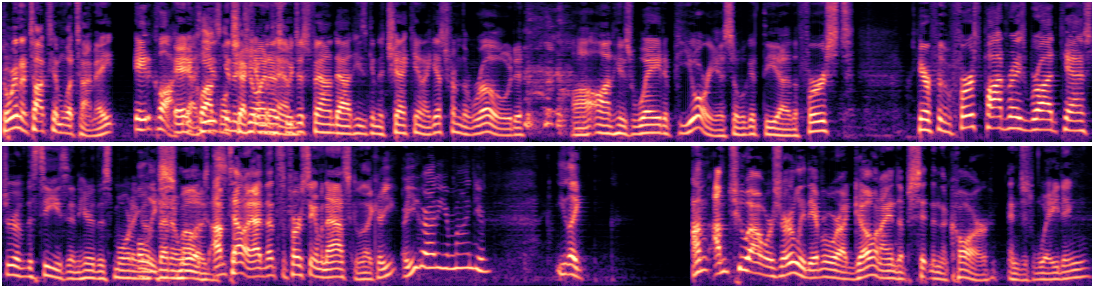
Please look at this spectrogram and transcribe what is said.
So we're going to talk to him what time? Eight. Eight o'clock. Eight yeah, o'clock. He's we'll going to join us. Him. We just found out he's going to check in. I guess from the road uh, on his way to Peoria. So we'll get the uh, the first here for the first Padres broadcaster of the season here this morning Holy on smokes. Woods. I'm telling you, that's the first thing I'm going to ask him. Like, are you are you out of your mind? You're, you like I'm I'm two hours early to everywhere I go, and I end up sitting in the car and just waiting.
